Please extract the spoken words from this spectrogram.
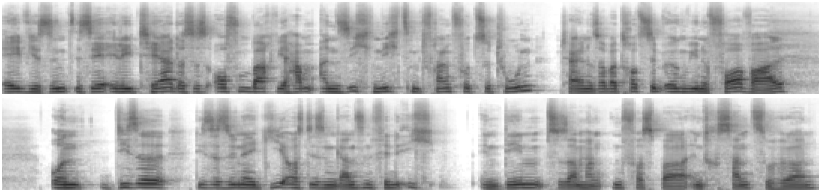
ey, wir sind sehr elitär, das ist Offenbach, wir haben an sich nichts mit Frankfurt zu tun, teilen uns aber trotzdem irgendwie eine Vorwahl. Und diese, diese Synergie aus diesem Ganzen finde ich in dem Zusammenhang unfassbar interessant zu hören.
